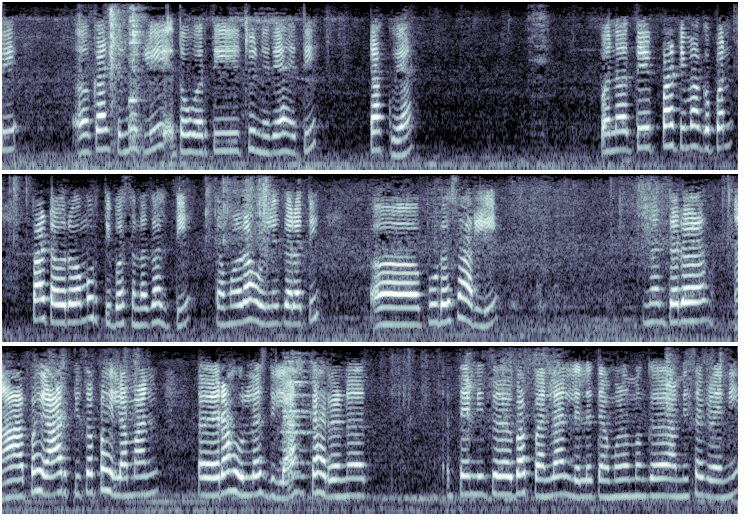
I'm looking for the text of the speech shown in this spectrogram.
ते अं, कांचन म्हटली तोवरती चुनेरी आहे ती टाकूया. पण ते पाठीमागं पण पाटावर मूर्ती बसणं झालती. त्यामुळे राहुलने जरा ती पुढं सारली. नंतर पहि आरतीचा पहिला मान राहुललाच दिला. कारण त्यांनीच बाप्पांना आणलेलं त्यामुळं मग आम्ही सगळ्यांनी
